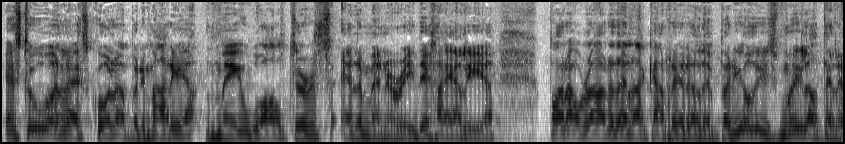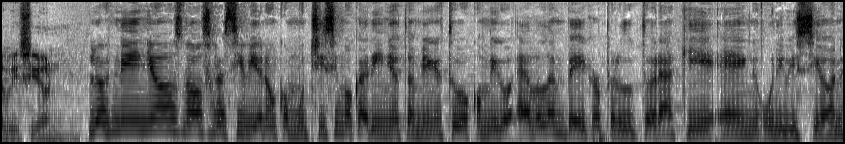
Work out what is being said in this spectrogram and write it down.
estuvo en la escuela primaria May Walters Elementary de Hialeah para hablar de la carrera de periodismo y la televisión. Los niños nos recibieron con muchísimo cariño. También estuvo conmigo Evelyn Baker, productora aquí en Univision.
